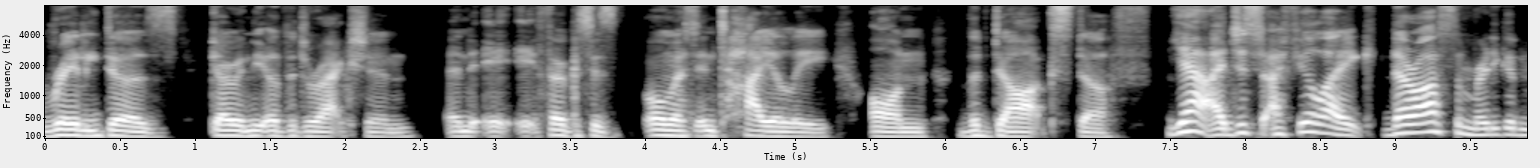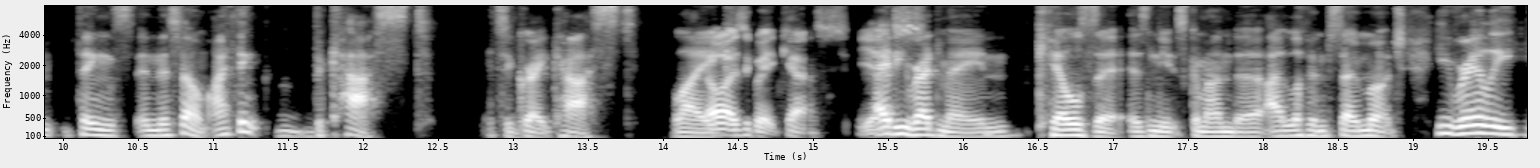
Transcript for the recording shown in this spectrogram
really does go in the other direction, and it, it focuses almost entirely on the dark stuff. Yeah, I just I feel like there are some really good things in this film. I think the cast, it's a great cast. Like oh, it's a great cast. Yes. Eddie Redmayne kills it as Newt Scamander. I love him so much. He really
